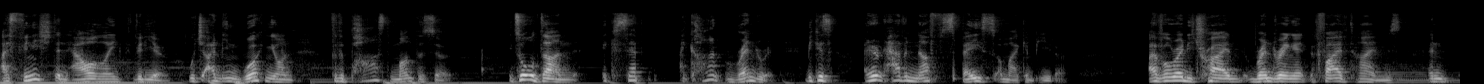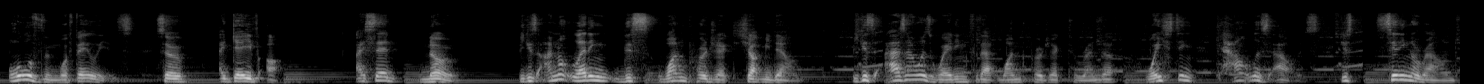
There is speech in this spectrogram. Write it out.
I finished an hour length video, which I'd been working on for the past month or so. It's all done, except I can't render it because I don't have enough space on my computer. I've already tried rendering it five times and all of them were failures. So I gave up. I said no, because I'm not letting this one project shut me down. Because as I was waiting for that one project to render, wasting countless hours just sitting around,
